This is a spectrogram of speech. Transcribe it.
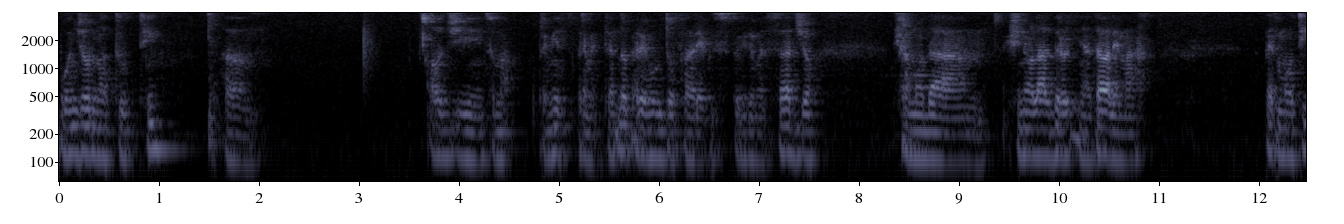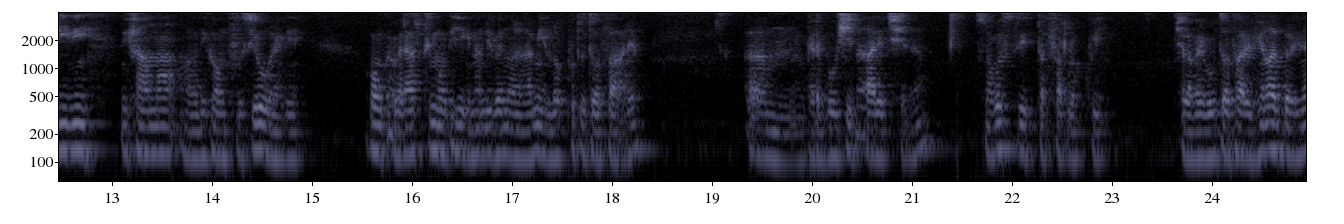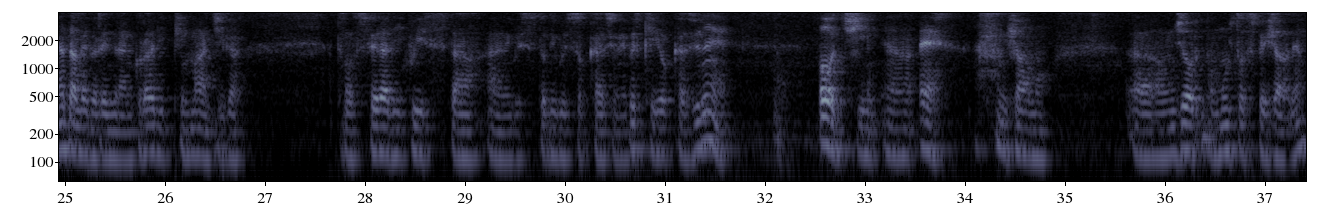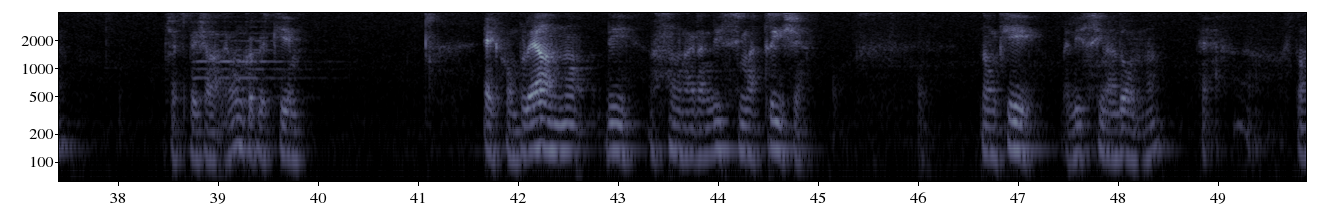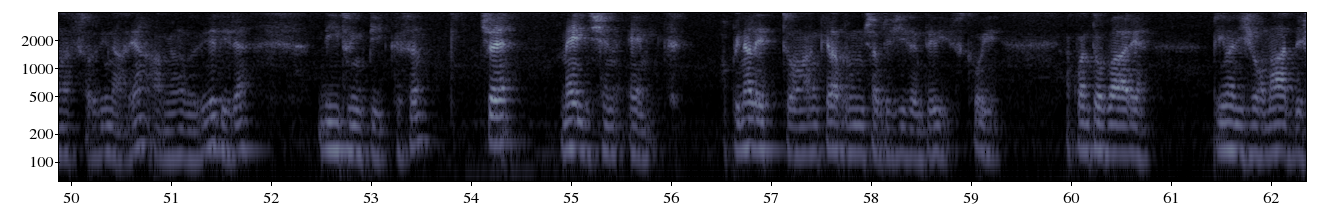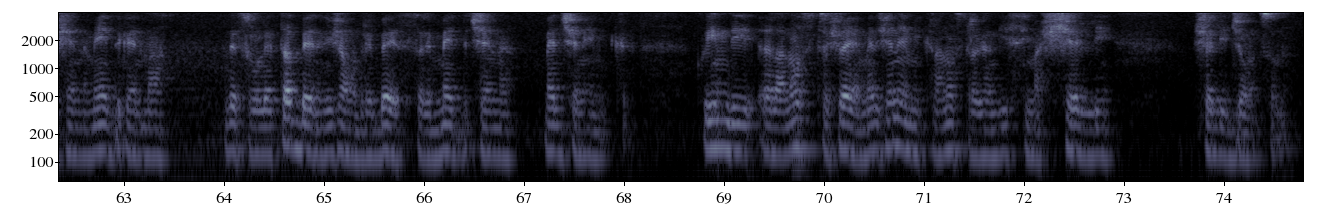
Buongiorno a tutti. Um, oggi, insomma, premettendo che avrei voluto fare questo video messaggio, diciamo, da vicino all'albero di Natale, ma per motivi, diciamo, di confusione, che comunque per altri motivi che non dipendono da me, l'ho potuto fare, um, per voci varie, eccetera, sono costretto a farlo qui. Ce l'avrei voluto fare vicino all'albero di Natale per rendere ancora di più magica l'atmosfera di questa, eh, di, questo, di questa occasione. Perché occasione è? Oggi eh, è, diciamo, eh, un giorno molto speciale, cioè speciale comunque perché è il compleanno di una grandissima attrice, nonché bellissima donna, eh, strana straordinaria, a mio modo di vedere, di Twin Peaks, c'è Madison Emick appena letto anche la pronuncia precisa in tedesco e a quanto pare prima dicevo Madchen, Medgen, ma adesso l'ho letta bene, diciamo dovrebbe essere Medchen, Medcenemic. Quindi eh, la nostra, cioè Medcenemic, la nostra grandissima Shelley, Shelley Johnson.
